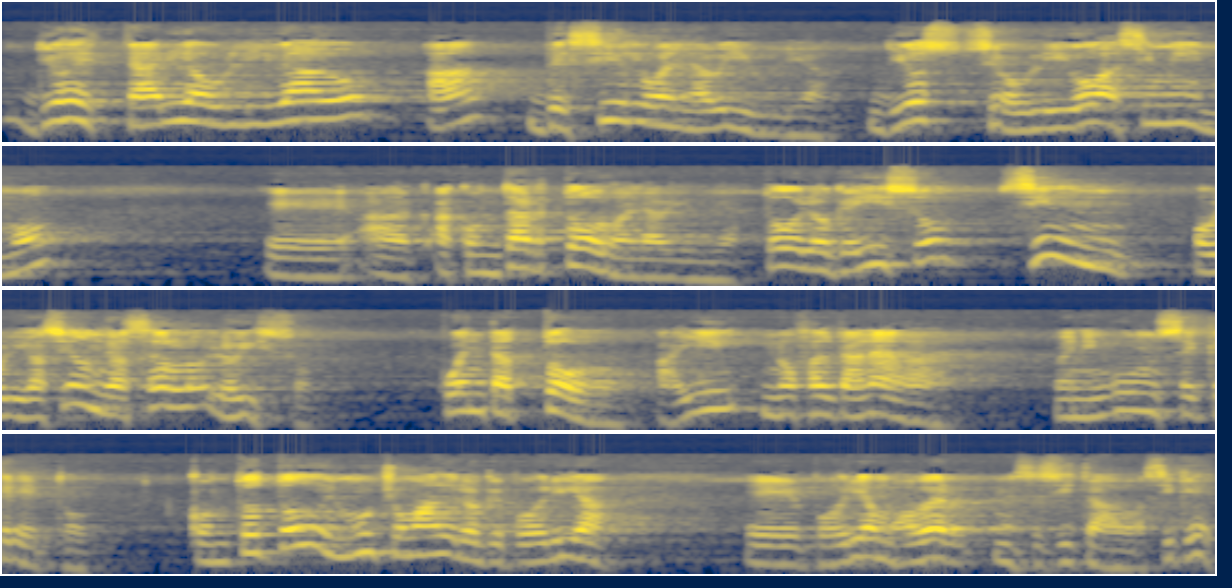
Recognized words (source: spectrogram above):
Dios estaría obligado a decirlo en la Biblia. Dios se obligó a sí mismo eh, a, contar todo en la Biblia. Todo lo que hizo, sin obligación de hacerlo, lo hizo. Cuenta todo, ahí no falta nada no hay ningún secreto. Contó todo y mucho más de lo que podría, eh, podríamos haber necesitado. Así que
